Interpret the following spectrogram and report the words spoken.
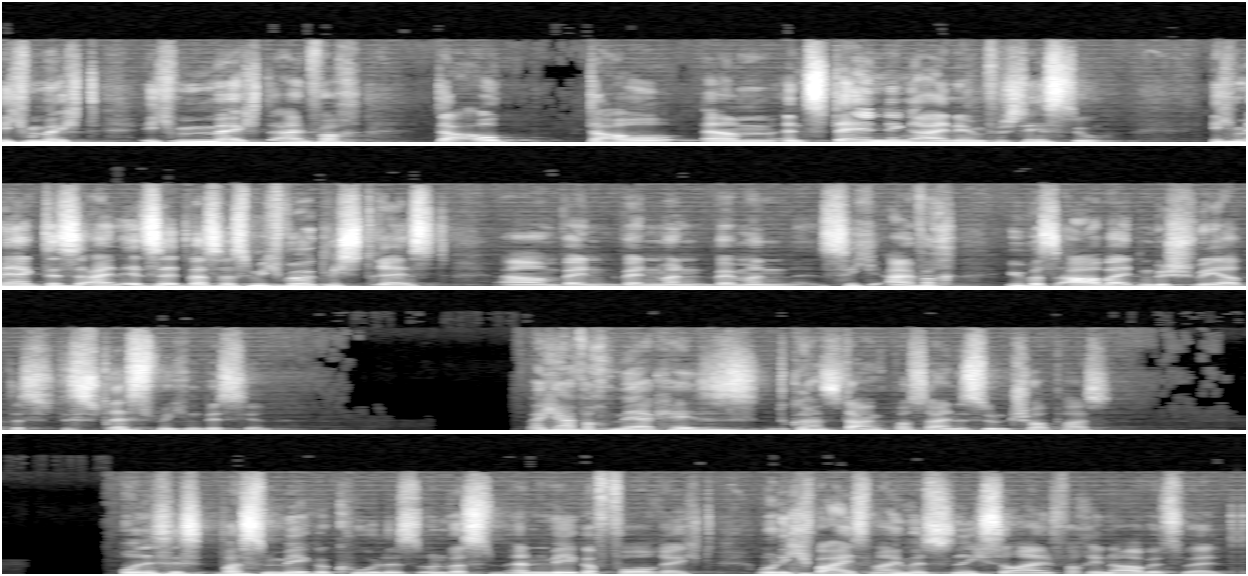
ich möchte, ich möchte einfach da auch, da auch ähm, ein Standing einnehmen, verstehst du? Ich merke, das ist, ein, ist etwas, was mich wirklich stresst, ähm, wenn, wenn, man, wenn man sich einfach übers Arbeiten beschwert. Das, das stresst mich ein bisschen. Weil ich einfach merke, hey, ist, du kannst dankbar sein, dass du einen Job hast. Und es ist was mega Cooles und was ein mega Vorrecht. Und ich weiß, manchmal ist es nicht so einfach in der Arbeitswelt.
